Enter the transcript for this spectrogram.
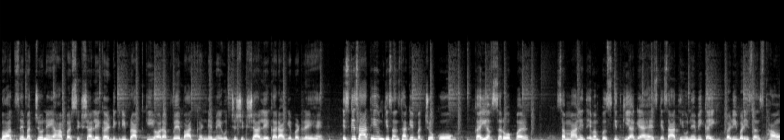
बहुत से बच्चों ने यहाँ पर शिक्षा लेकर डिग्री प्राप्त की और अब वे भातखंडे में उच्च शिक्षा लेकर आगे बढ़ रहे हैं। इसके साथ ही उनकी संस्था के बच्चों को कई अवसरों पर सम्मानित एवं पुरस्कृत किया गया है। इसके साथ ही उन्हें भी कई बड़ी बड़ी संस्थाओं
